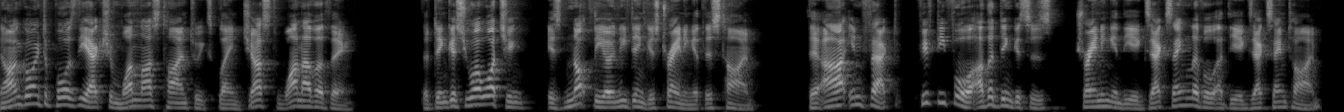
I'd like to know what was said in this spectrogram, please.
Now I'm going to pause the action one last time to explain just one other thing. The dingus you are watching is not the only dingus training at this time. There are, in fact, 54 other dinguses training in the exact same level at the exact same time,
